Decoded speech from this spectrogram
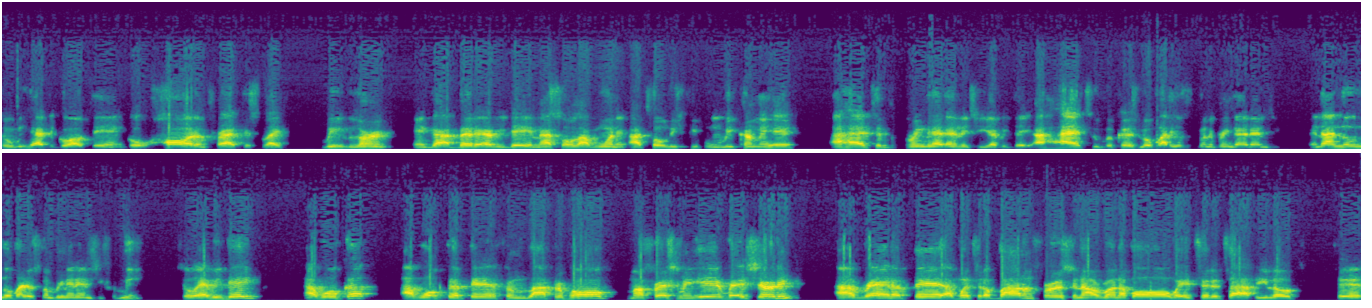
So we had to go out there and go hard in practice. Like we learned and got better every day. And that's all I wanted. I told these people when we come in here, I had to bring that energy every day. I had to because nobody was going to bring that energy. And I knew nobody was going to bring that energy for me. So every day I woke up, I walked up there from Lothrop Hall, my freshman year, red shirting. I ran up there. I went to the bottom first, and I run up all the way to the top. You know, to,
